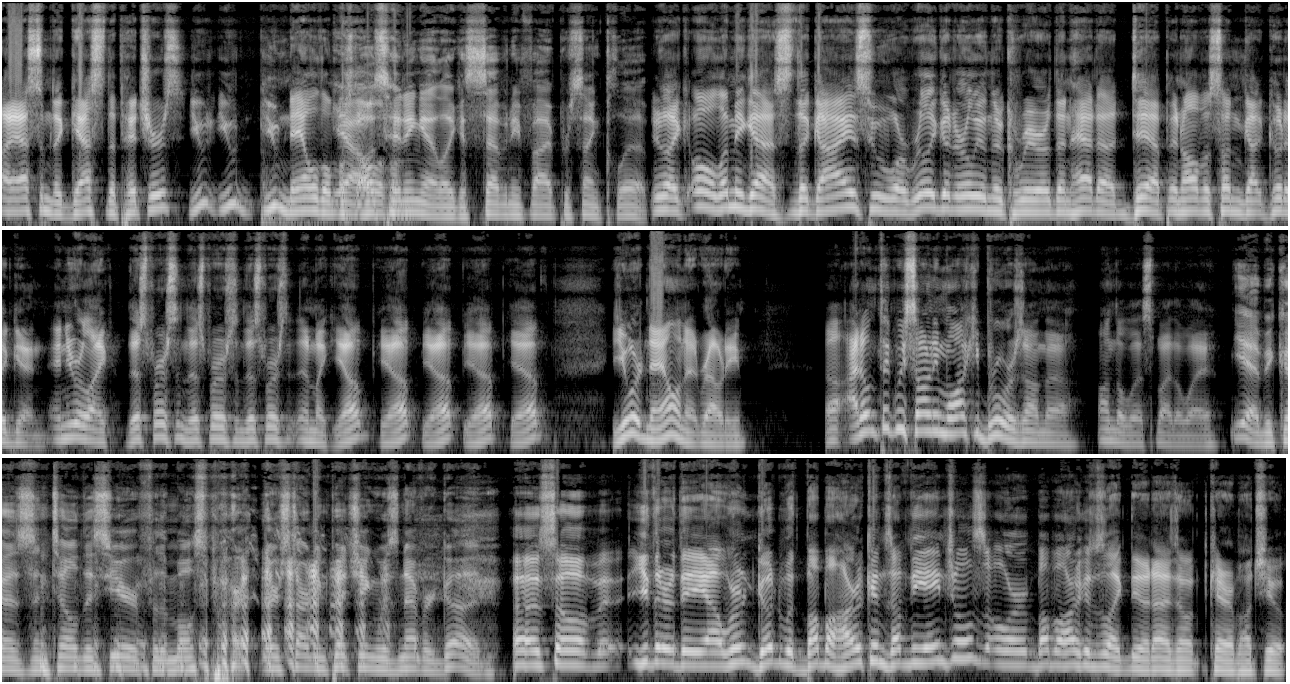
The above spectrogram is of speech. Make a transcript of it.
I asked him to guess the pitchers. You you you nailed almost Yeah, I was hitting at like a seventy-five percent clip. You're like, oh, let me guess. The guys who were really good early in their career then had a dip and all of a sudden got good again. And you were like, this person, this person, this person. And I'm like, yep, yep, yep, yep, yep. You were nailing it, Rowdy. Uh, I don't think we saw any Milwaukee Brewers on the on the list, by the way. Yeah, because until this year, for the most part, their starting pitching was never good. Uh, so um, either they uh, weren't good with Bubba Harkins of the Angels, or Bubba Harkins was like, dude, I don't care about you.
